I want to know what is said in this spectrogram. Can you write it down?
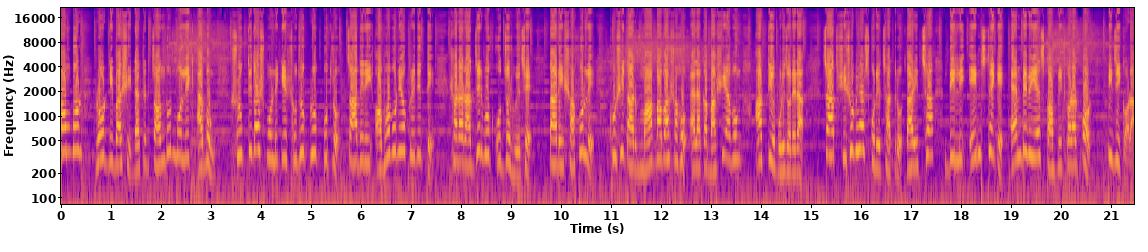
নম্বর রোড নিবাসী ডাক্তার চন্দন মল্লিক এবং শক্তিদাস মল্লিকের সুযোগ গ্রুপ পুত্র চাঁদের এই অভাবনীয় কৃতিত্বে সারা রাজ্যের মুখ উজ্জ্বল হয়েছে। তার এই সাফল্যে খুশি তার মা, বাবা সহ এলাকাবাসী এবং আত্মীয় পরিজনেরা। চাঁদ শিশু বিহার স্কুলের ছাত্র। তার ইচ্ছা দিল্লি এইমস থেকে এমবিবিএস কমপ্লিট করার পর পিজি করা।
